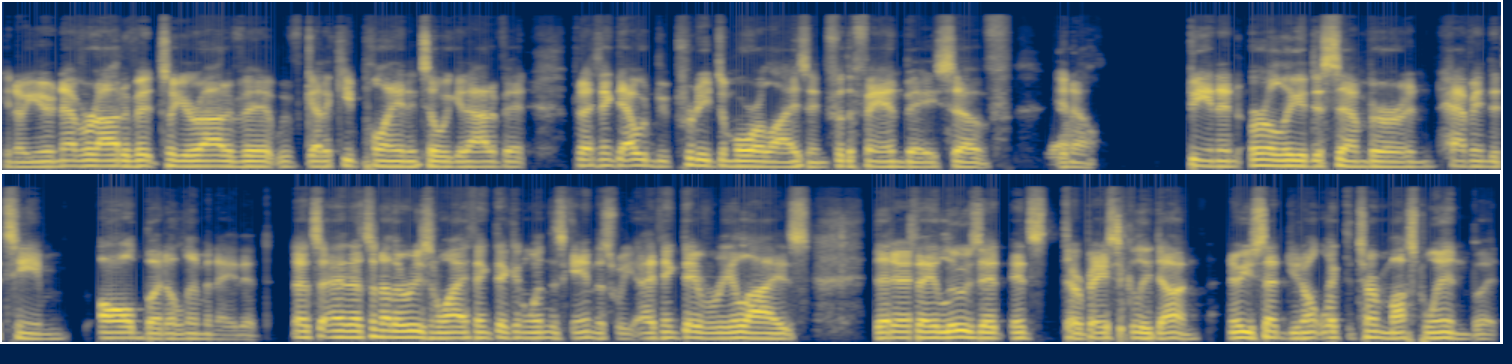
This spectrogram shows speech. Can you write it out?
you know you're never out of it till you're out of it. We've got to keep playing until we get out of it. But I think that would be pretty demoralizing for the fan base of Yeah. you know being in early December and having the team all but eliminated. That's and that's another reason why I think they can win this game this week. I think they realize that if they lose it, it's they're basically done. I know you said you don't like the term must win, but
